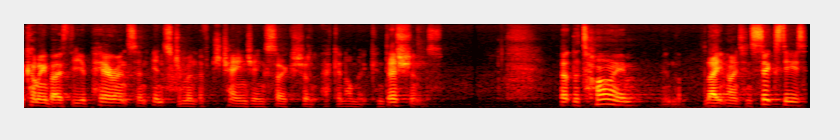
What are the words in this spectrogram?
becoming both the appearance and instrument of changing social economic conditions. At the time, in the late 1960s,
